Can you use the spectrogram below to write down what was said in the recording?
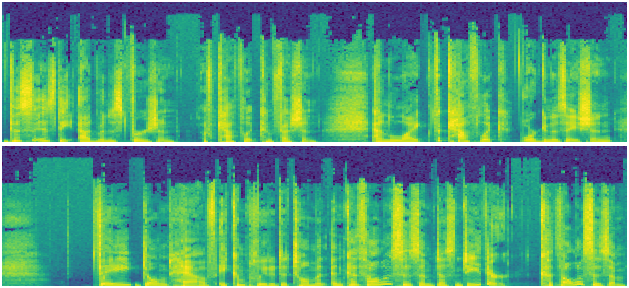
This is the Adventist version of Catholic confession. And like the Catholic organization, they don't have a completed atonement, and Catholicism doesn't either. Catholicism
